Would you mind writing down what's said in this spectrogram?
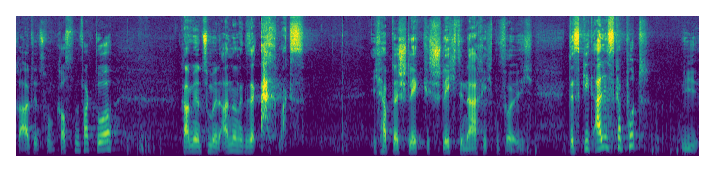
gerade jetzt vom Kostenfaktor. Kam jemand zu mir an und hat gesagt, ach Max, ich habe da schlechte Nachrichten für euch. Das geht alles kaputt. Wie?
